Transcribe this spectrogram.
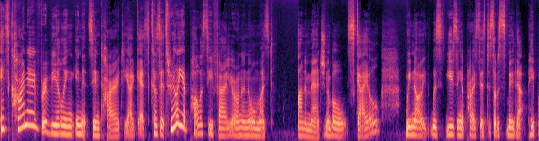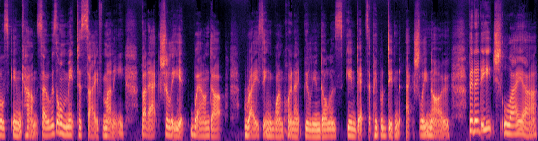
It's kind of revealing in its entirety, I guess, because it's really a policy failure on an almost unimaginable scale. We know it was using a process to sort of smooth out people's income. So it was all meant to save money, but actually it wound up raising $1.8 billion in debts that people didn't actually know. But at each layer,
